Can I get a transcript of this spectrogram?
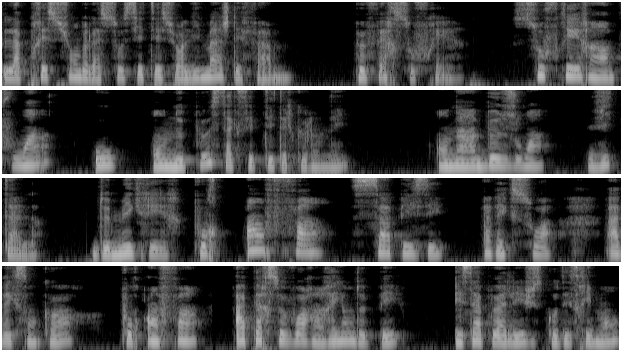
la pression de la société sur l'image des femmes peut faire souffrir. Souffrir à un point où on ne peut s'accepter tel que l'on est. On a un besoin vital de maigrir pour enfin s'apaiser avec soi, avec son corps, pour enfin apercevoir un rayon de paix, et ça peut aller jusqu'au détriment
